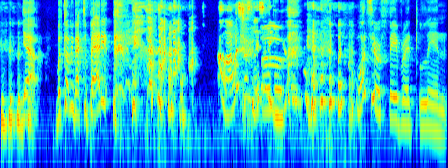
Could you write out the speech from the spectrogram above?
yeah, but coming back to Patty. don't. Oh, I was just listening. Um, what's your favorite Lin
